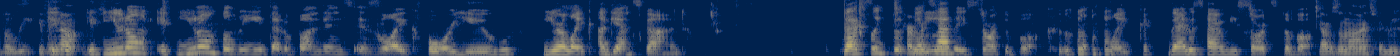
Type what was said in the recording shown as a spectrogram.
believe, if you if, don't, if you don't if you don't believe that abundance is like for you, you're like against God. That's like the, that's me- how they start the book. like that is how he starts the book. That was the lines for me.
